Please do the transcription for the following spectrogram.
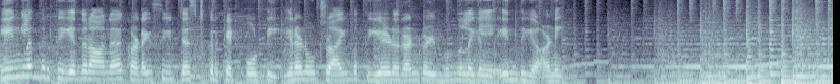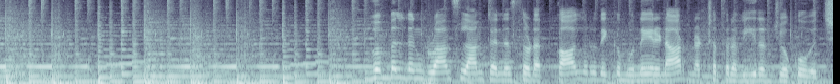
இங்கிலாந்திற்கு எதிரான கடைசி டெஸ்ட் கிரிக்கெட் போட்டி. இருநூற்று ஐம்பத்தி ஏழு ரன்கள் முன்னிலையில் இந்திய அணி. விம்பிள்டன் கிராண்ட்ஸ்லாம் டென்னிஸ் தொடர். காலிறுதிக்கு முன்னேறினார் நட்சத்திர வீரர் ஜோகோவிச்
